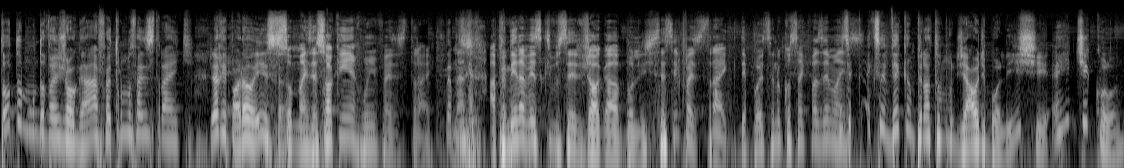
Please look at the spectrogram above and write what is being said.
Todo mundo vai jogar, todo mundo faz strike. Já reparou isso? Só- mas é só quem é ruim faz strike. né? A primeira vez que você joga boliche, você sempre faz strike. Depois você não consegue fazer mais. Mas é que você vê campeonato mundial de boliche, é ridículo.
